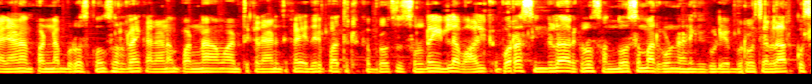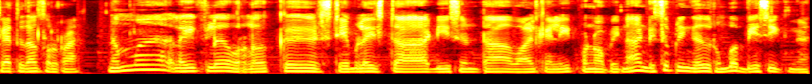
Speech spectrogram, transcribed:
கல்யாணம் பண்ண ப்ரோஸ்க்கும் சொல்கிறேன் கல்யாணம் பண்ணாமல் அடுத்த கல்யாணத்துக்காக எதிர்பார்த்துட்டு இருக்க ப்ரோஸும் சொல்கிறேன் இல்லை வாழ்க்கை பூரா சிங்கிளாக இருக்கணும் சந்தோஷமாக இருக்கணும்னு நினைக்கக்கூடிய ப்ரோஸ் எல்லாருக்கும் சேர்த்து தான் சொல்கிறேன் நம்ம லைஃப்பில் ஓரளவுக்கு ஸ்டேபிளைஸ்டாக டீசெண்டாக வாழ்க்கையை லீட் பண்ணோம் அப்படின்னா டிசிப்ளின்ங்கிறது ரொம்ப பேசிக்குங்க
